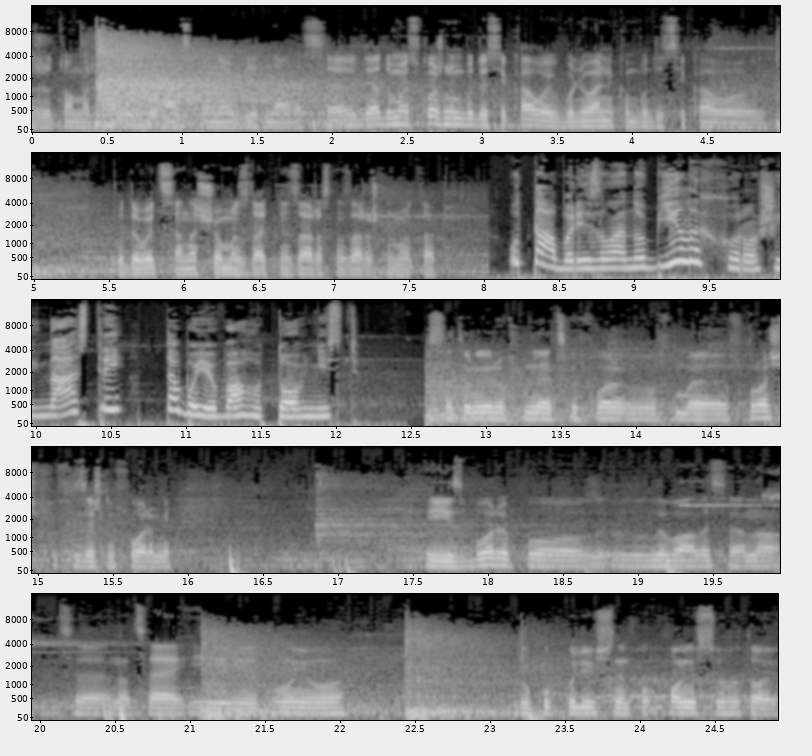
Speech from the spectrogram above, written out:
Житомир і Луганськ вони об'єдналися. Я думаю, з кожним буде цікаво, і вболівальникам буде цікаво подивитися, на що ми здатні зараз на зараз етапі. У таборі зелено-білих хороший настрій та бойова готовність. Після турніру в Хмельницькій ми в хорошій фізичній формі. І збори поливалися на це, на це і думаю, до Кубку Львівщини повністю готові.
